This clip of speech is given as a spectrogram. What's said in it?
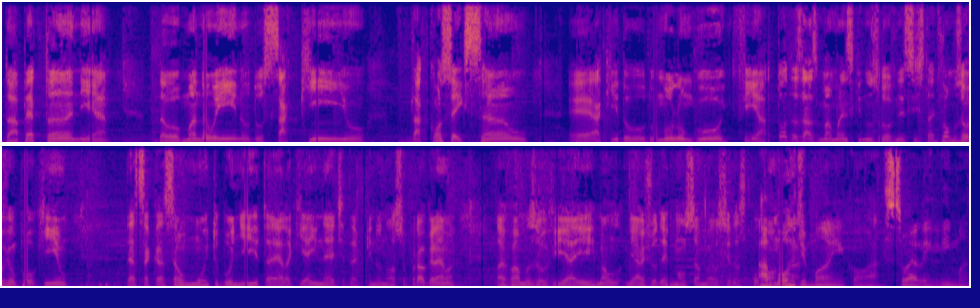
da Betânia, do Manuíno, do Saquinho, da Conceição, é, aqui do, do Mulungu, enfim, a todas as mamães que nos ouvem nesse instante. Vamos ouvir um pouquinho dessa canção muito bonita, ela que é inédita aqui no nosso programa. Nós vamos ouvir aí, irmão, me ajuda, irmão Samuel Silas, por Amor bondade. de Mãe, com a Suelen Lima.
